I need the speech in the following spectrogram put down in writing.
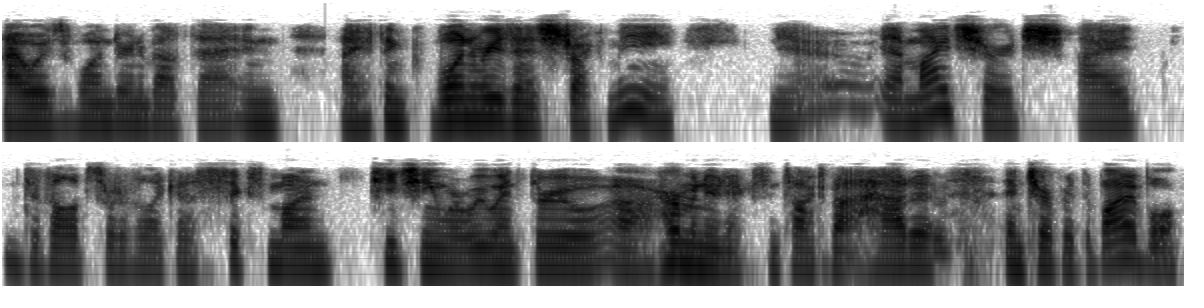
I was wondering about that, and I think one reason it struck me, you know, at my church, I developed sort of like a six month teaching where we went through uh, hermeneutics and talked about how to Mhm. interpret the Bible.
